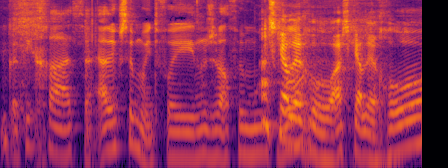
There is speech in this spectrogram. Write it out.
Gato e raça. Ah, eu gostei muito. Foi, no geral, foi muito Acho que ela errou, acho que ela errou.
